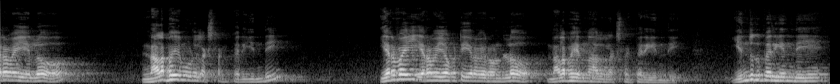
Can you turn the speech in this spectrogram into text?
ఇరవైలో నలభై మూడు లక్షలకు పెరిగింది. ఇరవై ఇరవై ఒకటి ఇరవై రెండులో నలభై నాలుగు లక్షలకు పెరిగింది. ఎందుకు పెరిగింది?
